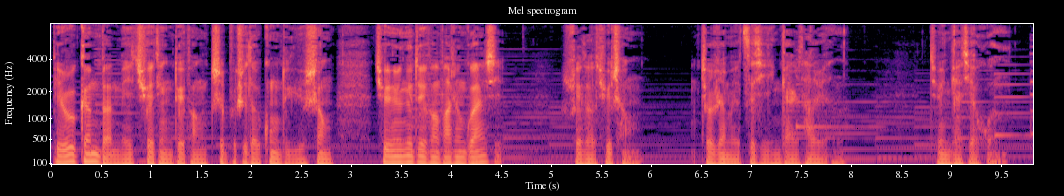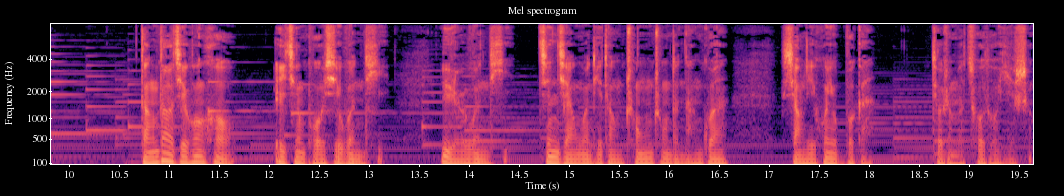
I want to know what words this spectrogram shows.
比如根本没确定对方值不值得共度余生，却因为跟对方发生关系，水到渠成，就认为自己应该是他的人了，就应该结婚了。等到结婚后，历经婆媳问题、育儿问题、金钱问题等重重的难关，想离婚又不敢。就这么蹉跎一生。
